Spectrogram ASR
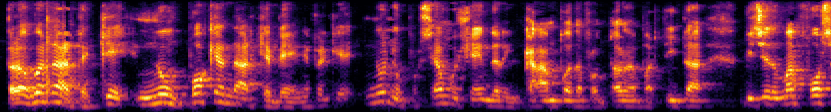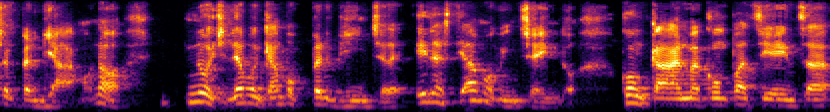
Però guardate che non può che andare che bene, perché noi non possiamo scendere in campo ad affrontare una partita dicendo ma forse perdiamo, no, noi ci andiamo in campo per vincere e la stiamo vincendo, con calma, con pazienza,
